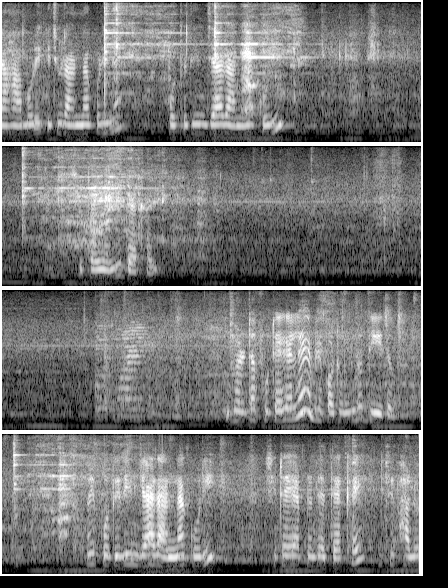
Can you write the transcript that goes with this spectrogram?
আহামরি কিছু রান্না করি না। প্রতিদিন যা রান্না করি, সেটাই আমি দেখাই। ঝোলটা ফুটে গেলে আমি পটলগুলো দিয়ে দেবো। আমি প্রতিদিন যা রান্না করি, সেটাই আপনাদের দেখাই। যদি ভালো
